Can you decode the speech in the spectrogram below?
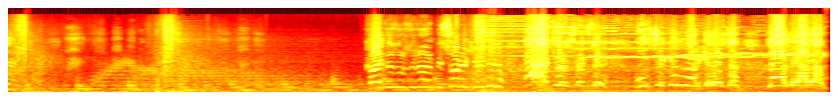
Gel. Kaydı durduruyorum bir sonraki videoda. Aa, görüşmek üzere. Hoşçakalın arkadaşlar. Geldi yalan.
